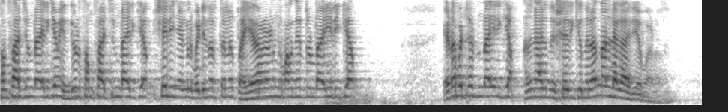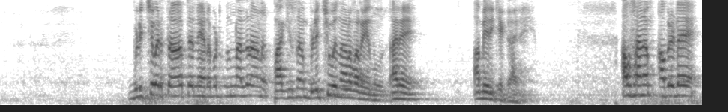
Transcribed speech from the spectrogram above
സംസാരിച്ചിട്ടുണ്ടായിരിക്കാം ഇന്ത്യയോട് സംസാരിച്ചിട്ടുണ്ടായിരിക്കാം. ശരി ഞങ്ങൾ വെടിനിർത്തലിന് തയ്യാറാണെന്ന് പറഞ്ഞിട്ടുണ്ടായിരിക്കാം. ഇടപെട്ടിട്ടുണ്ടായിരിക്കാം. അതിനാരും നിഷേധിക്കുന്നില്ല. നല്ല കാര്യമാണത്. വിളിച്ചു വരുത്താതെ തന്നെ ഇടപെടുന്നത് നല്ലതാണ്. പാകിസ്ഥാൻ വിളിച്ചു എന്നാണ് പറയുന്നത്. ആരെ? അമേരിക്കക്കാരെ. അവസാനം അവരുടെ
